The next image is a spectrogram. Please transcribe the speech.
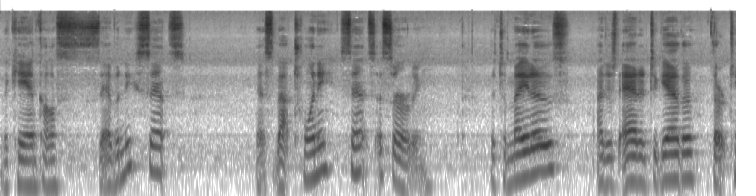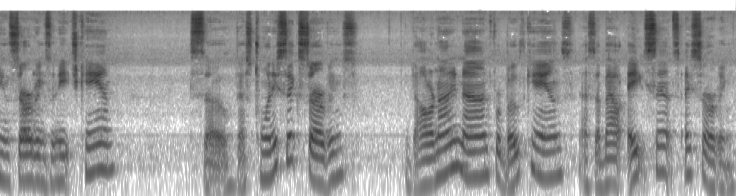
The can costs 70 cents. That's about 20 cents a serving. The tomatoes, I just added together 13 servings in each can. So that's 26 servings, $1.99 for both cans. That's about 8 cents a serving.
